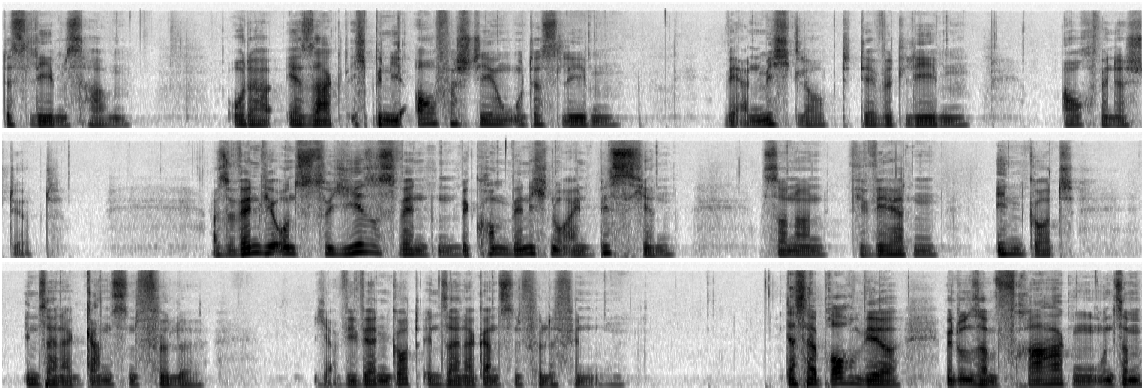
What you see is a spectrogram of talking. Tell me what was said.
des Lebens haben. Oder er sagt, ich bin die Auferstehung und das Leben. Wer an mich glaubt, der wird leben, auch wenn er stirbt. Also wenn wir uns zu Jesus wenden, bekommen wir nicht nur ein bisschen, sondern wir werden in Gott in seiner ganzen Fülle, ja, wir werden Gott in seiner ganzen Fülle finden. Deshalb brauchen wir mit unserem Fragen, unserem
